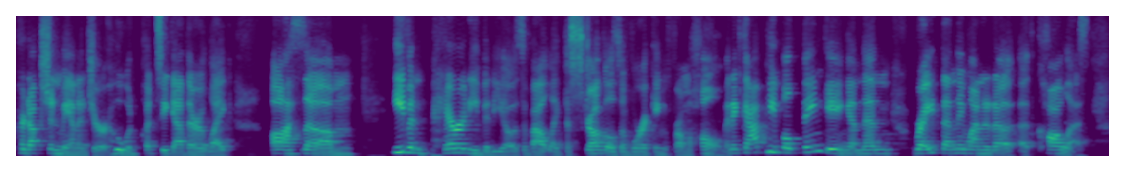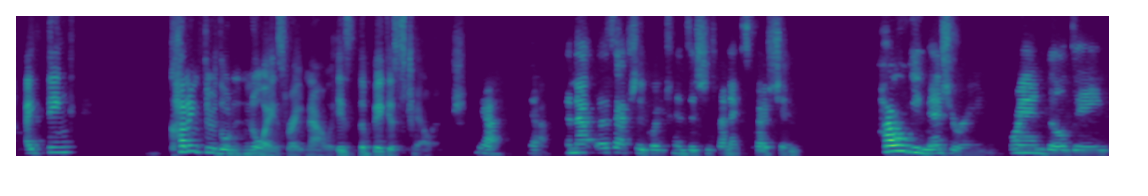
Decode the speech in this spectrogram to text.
production manager who would put together like awesome even parody videos about like the struggles of working from home and it got people thinking and then right then they wanted to call us i think cutting through the noise right now is the biggest challenge yeah yeah and that, that's actually a great transition to my next question how are we measuring brand building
